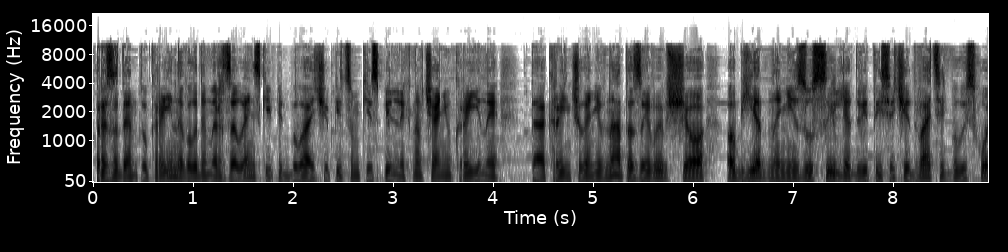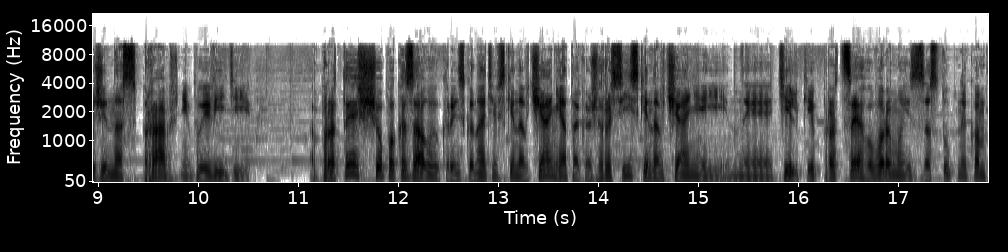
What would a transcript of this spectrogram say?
Президент України Володимир Зеленський, підбиваючи підсумки спільних навчань України та країн-членів НАТО, заявив, що об'єднані зусилля 2020 були схожі на справжні бойові дії. Про те, що показали українсько-натівські навчання, а також російські навчання, і не тільки про це говоримо із заступником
